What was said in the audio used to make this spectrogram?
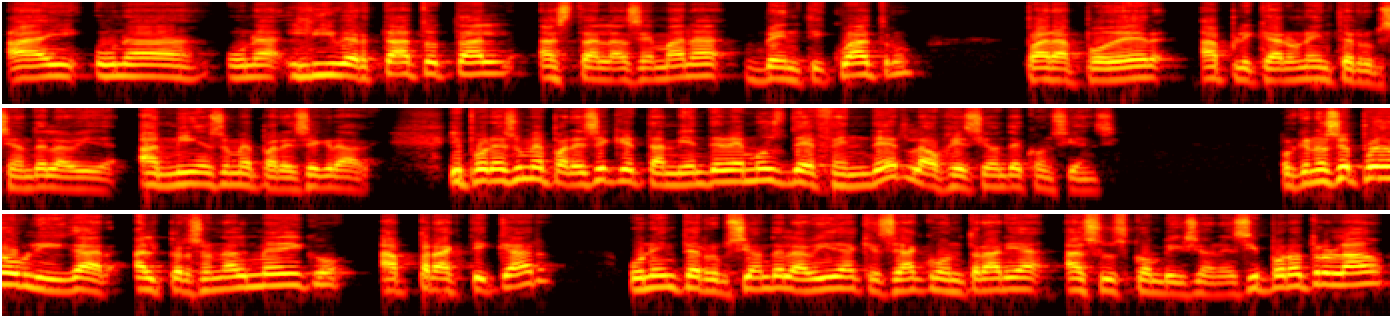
hay una, una libertad total hasta la semana 24 para poder aplicar una interrupción de la vida. A mí eso me parece grave. Y por eso me parece que también debemos defender la objeción de conciencia. Porque no se puede obligar al personal médico a practicar una interrupción de la vida que sea contraria a sus convicciones. Y por otro lado,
